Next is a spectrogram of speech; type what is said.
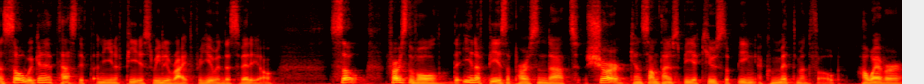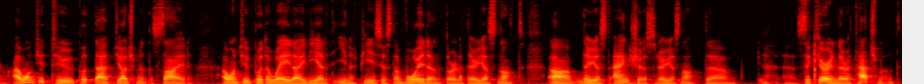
And so we're going to test if an ENFP is really right for you in this video. So first of all, the ENFP is a person that sure can sometimes be accused of being a commitment phobe. However, I want you to put that judgment aside. I want you to put away the idea that the ENFP is just avoidant or that they're just not, uh, they're just anxious, they're just not um, secure in their attachment.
